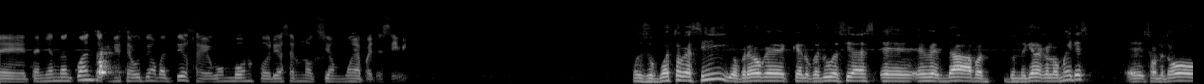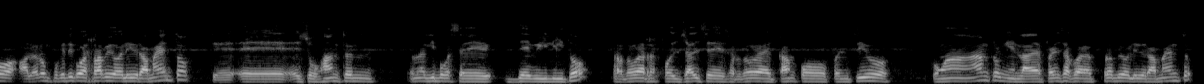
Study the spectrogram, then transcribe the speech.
eh, teniendo en cuenta que en este último partido se llevó un bonus, podría ser una opción muy apetecible. Por supuesto que sí, yo creo que, lo que tú decías es, eh, verdad, donde quiera que lo mires, eh, sobre todo hablar un poquitico rápido de libramento, que eh, el Southampton es un equipo que se debilitó, trató de reforzarse sobre todo en el campo ofensivo con Anton y en la defensa con el propio libramento,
